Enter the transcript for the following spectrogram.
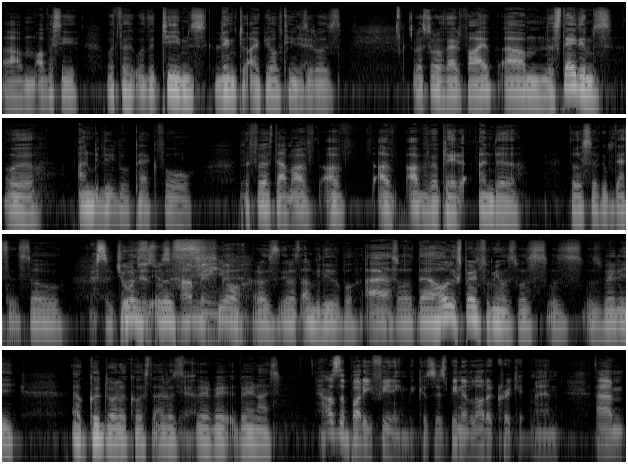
um, obviously with the with the teams linked to IPL teams, yeah. it was it was sort of that vibe. Um, the stadiums were unbelievable pack for the first time I've I've I've, I've ever played under those circumstances. So St George's was, was, was, humming. Yo, it was it was unbelievable. Uh, so the whole experience for me was was was was really a good roller coaster. It was yeah. very, very very nice. How's the body feeling? Because there's been a lot of cricket, man. Um,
